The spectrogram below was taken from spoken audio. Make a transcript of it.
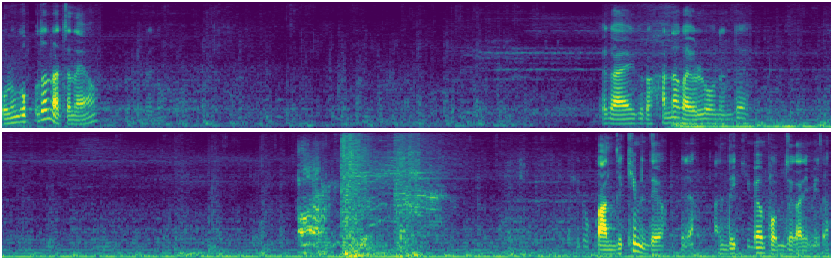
보는 것보다 낫잖아요. 그래도. 내가 알기로 하나가 여기로 오는데 없고 안 들키면 돼요. 그냥 안 들키면 범죄가 아닙니다.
